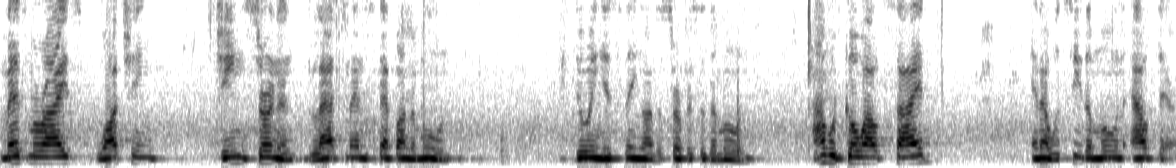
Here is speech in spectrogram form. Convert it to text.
mesmerized, watching Gene Cernan, the last man to step on the moon, doing his thing on the surface of the moon. I would go outside and I would see the moon out there,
